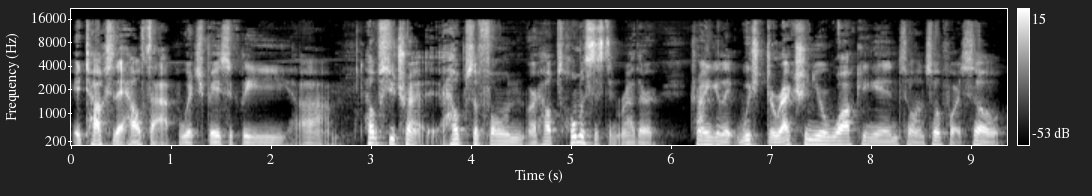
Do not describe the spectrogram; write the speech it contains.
It talks to the health app, which basically um, helps you try helps the phone or helps Home Assistant rather triangulate which direction you're walking in, so on and so forth. So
